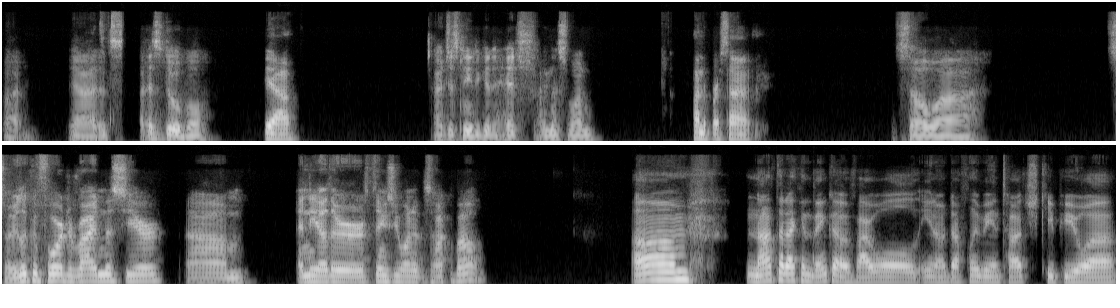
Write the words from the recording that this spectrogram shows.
but yeah, it's it's doable. Yeah, I just need to get a hitch on this one. 100%. So, uh, so you're looking forward to riding this year? Um, any other things you wanted to talk about? Um, not that I can think of. I will, you know, definitely be in touch, keep you uh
